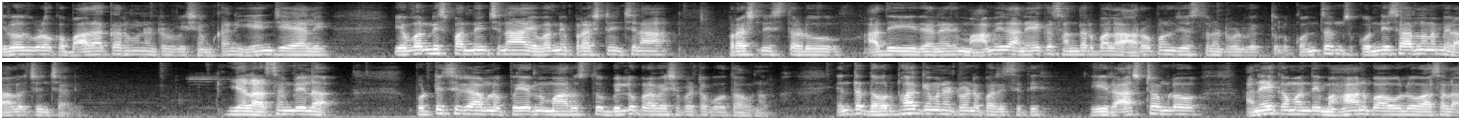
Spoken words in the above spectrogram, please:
ఈరోజు కూడా ఒక బాధాకరమైనటువంటి విషయం. కానీ ఏం చేయాలి? ఎవరిని స్పందించినా ఎవరిని ప్రశ్నించినా ప్రశ్నిస్తాడు. అది ఇది అనేది మా మీద అనేక సందర్భాల ఆరోపణలు చేస్తున్నటువంటి వ్యక్తులు కొంచెం కొన్నిసార్లు మీరు ఆలోచించాలి. ఇలా అసెంబ్లీలో పొట్టి శ్రీరాముల పేరును మారుస్తూ బిల్లు ప్రవేశపెట్టబోతా ఉన్నారు. ఎంత దౌర్భాగ్యమైనటువంటి పరిస్థితి. ఈ రాష్ట్రంలో అనేక మంది మహానుభావులు అసలు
